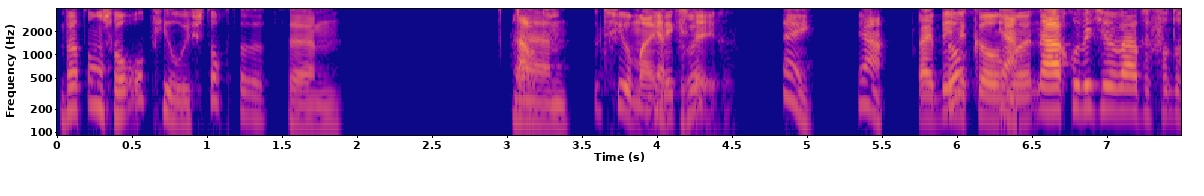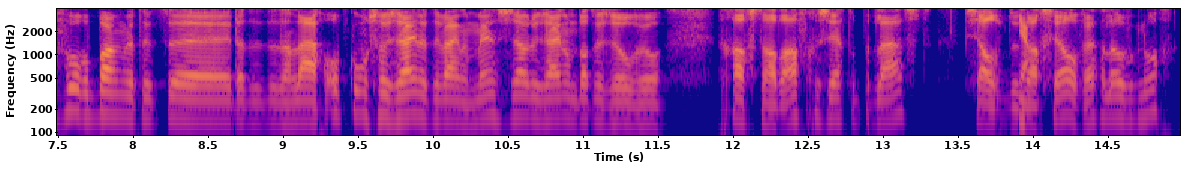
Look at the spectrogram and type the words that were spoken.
wat ons wel opviel is toch dat het... ehm, Nou, het- ehm, Het viel mij Ja, niks terug. tegen. nee, ja, Bij binnenkomen. Ja. Nou goed, weet je, we waren natuurlijk van tevoren bang dat het, eh, dat het een lage opkomst zou zijn. Dat er weinig mensen zouden zijn. Omdat er zoveel gasten hadden afgezegd op het laatst. Zelfs op de Ja. dag zelf, hè, geloof ik nog.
